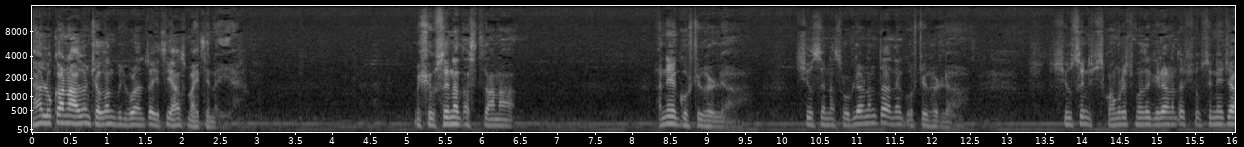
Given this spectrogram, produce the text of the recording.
ह्या लोकांना अजून छगन भुजबळांचा इतिहास माहिती नाही आहे मी शिवसेनेत असताना अनेक गोष्टी घडल्या. शिवसेना सोडल्यानंतर अनेक गोष्टी घडल्या. शिवसेने काँग्रेसमध्ये गेल्यानंतर शिवसेनेच्या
